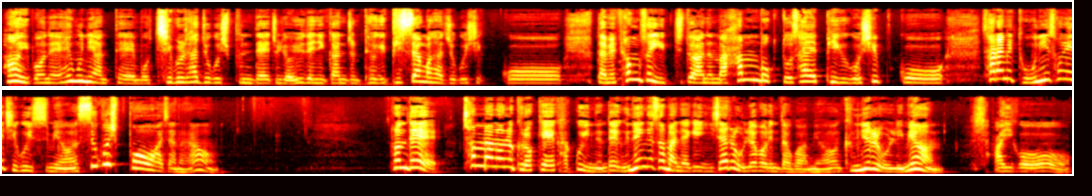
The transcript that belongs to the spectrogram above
아, 이번에 행운이한테 뭐 집을 사주고 싶은데, 좀 여유 되니까 좀 되게 비싼 거 사주고 싶고, 그 다음에 평소에 입지도 않은 막 한복도 사입히고 싶고, 사람이 돈이 손에 쥐고 있으면 쓰고 싶어 하잖아요. 그런데, 천만 원을 그렇게 갖고 있는데, 은행에서 만약에 이자를 올려버린다고 하면, 금리를 올리면, 아, 이거,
